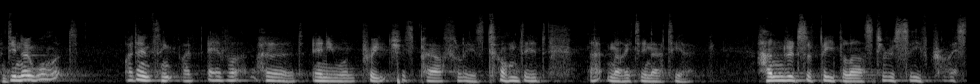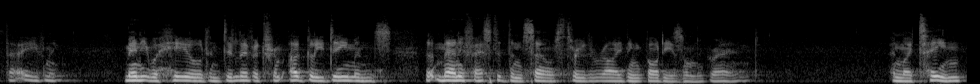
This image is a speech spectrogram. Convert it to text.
And do you know what? I don't think I've ever heard anyone preach as powerfully as Tom did that night in Atiak. Hundreds of people asked to receive Christ that evening. Many were healed and delivered from ugly demons that manifested themselves through the writhing bodies on the ground. And my team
